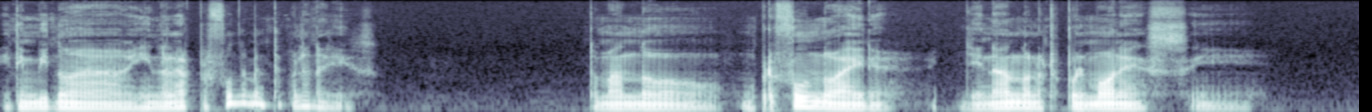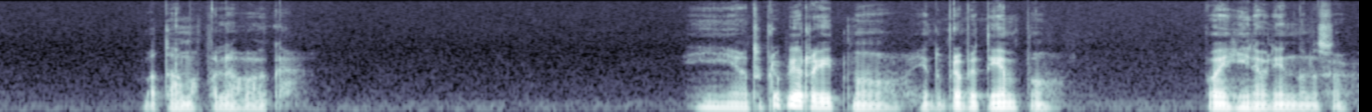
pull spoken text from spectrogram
Y te invito a inhalar profundamente por la nariz, tomando un profundo aire, llenando nuestros pulmones y botamos por la boca. Y a tu propio ritmo y a tu propio tiempo puedes ir abriendo los ojos.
